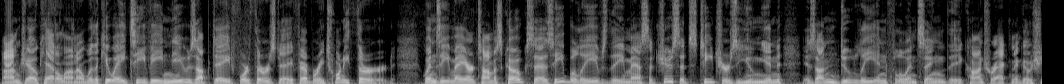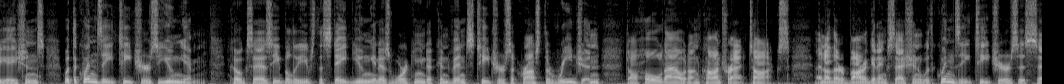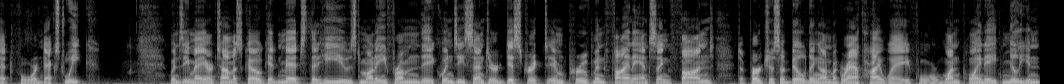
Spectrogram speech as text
I'm Joe Catalano with a QATV news update for Thursday, February 23rd. Quincy Mayor Thomas Koch says he believes the Massachusetts Teachers Union is unduly influencing the contract negotiations with the Quincy Teachers Union. Koch says he believes the state union is working to convince teachers across the region to hold out on contract talks. Another bargaining session with Quincy teachers is set for next week. Quincy Mayor Thomas Koch admits that he used money from the Quincy Center District Improvement Financing Fund to purchase a building on McGrath Highway for $1.8 million.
